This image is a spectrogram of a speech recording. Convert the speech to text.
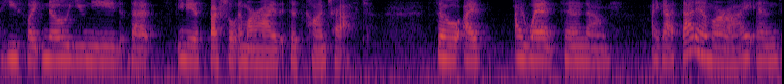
he's like, no, you need that. You need a special MRI that does contrast so I I went and um, I got that MRI and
